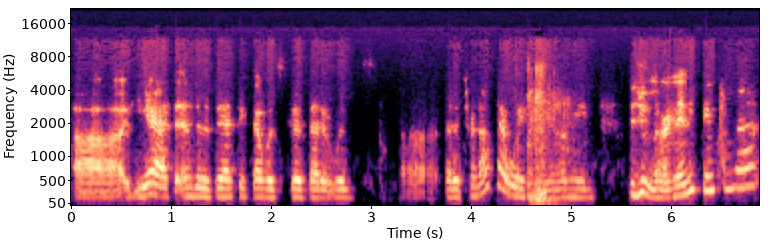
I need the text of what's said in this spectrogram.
uh, yeah, at the end of the day, I think that was good that it was uh, that it turned out that way for you. I mean, did you learn anything from that?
